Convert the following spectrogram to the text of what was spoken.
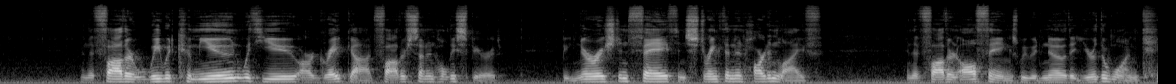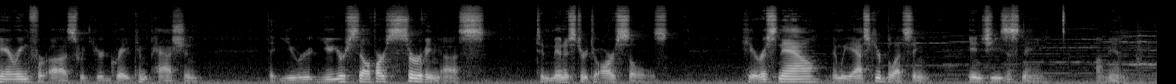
and that, Father, we would commune with you, our great God, Father, Son, and Holy Spirit be nourished in faith and strengthened in heart and life. And that, Father, in all things, we would know that you're the one caring for us with your great compassion, that you, you yourself are serving us to minister to our souls. Hear us now, and we ask your blessing in Jesus' name. Amen.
